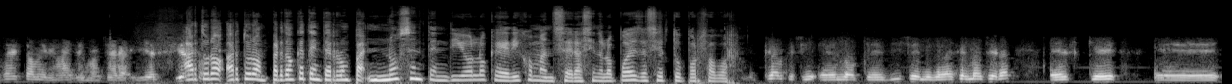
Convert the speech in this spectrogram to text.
Pues ahí está Miguel Ángel Mancera. Y es Arturo, Arturo, perdón que te interrumpa. No se entendió lo que dijo Mancera, si no lo puedes decir tú, por favor. Claro que sí. Eh, lo que dice Miguel Ángel Mancera es que eh,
